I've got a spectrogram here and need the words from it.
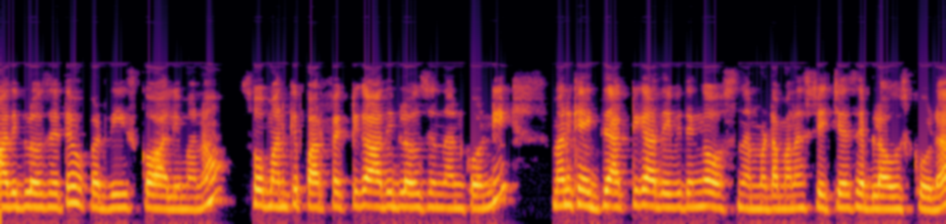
ఆది బ్లౌజ్ అయితే ఒకటి తీసుకోవాలి మనం. సో మనకి పర్ఫెక్ట్గా ఆది బ్లౌజ్ ఉంది అనుకోండి మనకి ఎగ్జాక్ట్గా అదే విధంగా వస్తుంది అనమాట మనం స్టిచ్ చేసే బ్లౌజ్ కూడా.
